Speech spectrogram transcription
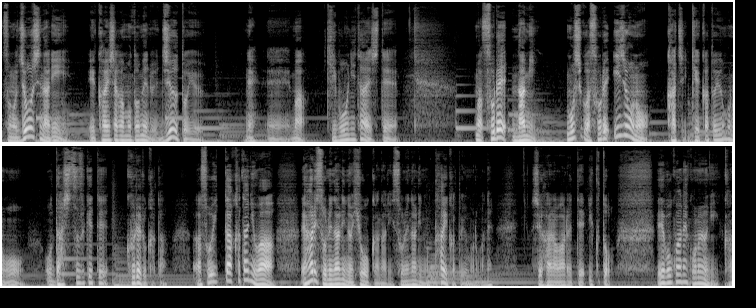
その上司なり会社が求める10というね、えー、まあ希望に対して、まあ、それ並みもしくはそれ以上の価値結果というものを出し続けてくれる方そういった方にはやはりそれなりの評価なりそれなりの対価というものがね支払われていくと、えー、僕はねこのように考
